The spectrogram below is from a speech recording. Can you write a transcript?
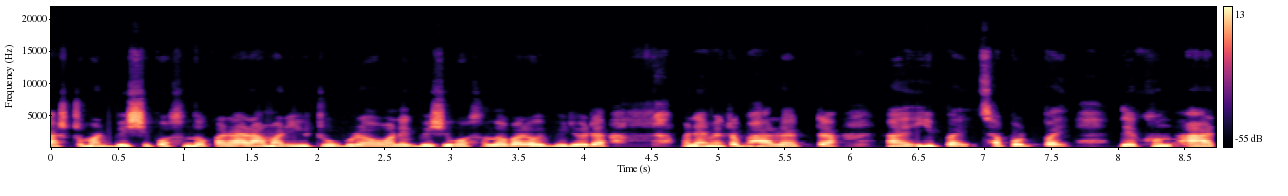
কাস্টমার বেশি পছন্দ করে, আর আমার ইউটিউবরাও অনেক বেশি পছন্দ করে। ওই ভিডিওটা মানে আমি একটা ভালো একটা ই পাই সাপোর্ট পাই। দেখুন, আর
